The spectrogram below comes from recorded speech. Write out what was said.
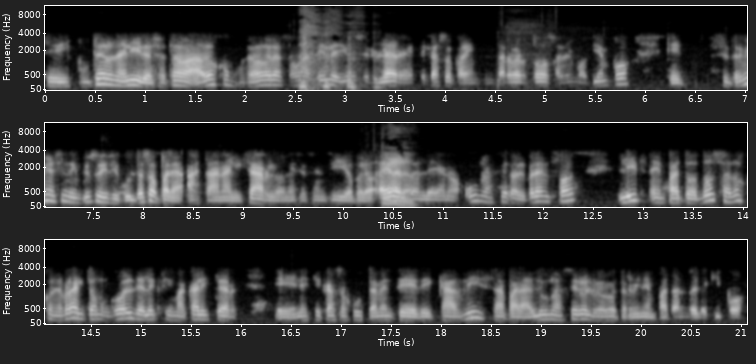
se disputaron al hilo. Yo estaba a dos computadoras, a una tele y un celular, en este caso, para intentar ver todos al mismo tiempo, que se termina siendo incluso dificultoso para hasta analizarlo en ese sentido. Pero Everton le ganó 1 a 0 al Brentford, Leeds empató 2 a 2 con el Brighton, gol de Alexis McAllister, eh, en este caso justamente de cabeza para el 1 a 0, luego termina empatando el equipo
